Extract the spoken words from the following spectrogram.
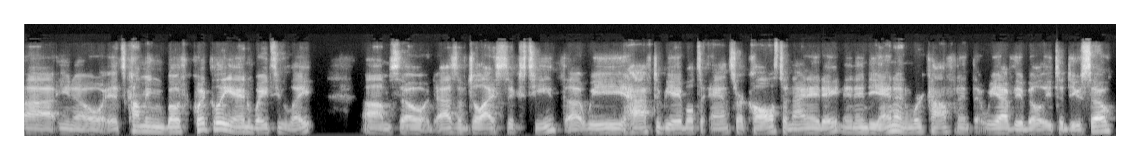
Uh, you know, it's coming both quickly and way too late. Um, so as of July 16th, uh, we have to be able to answer calls to 988 in Indiana, and we're confident that we have the ability to do so.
